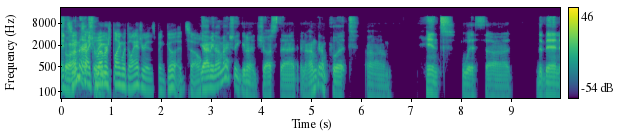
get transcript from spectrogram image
it So seems like whoever's playing with Dellandrea has been good. So Yeah, I mean, I'm actually gonna adjust that, and I'm gonna put um Hintz with uh the Benn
